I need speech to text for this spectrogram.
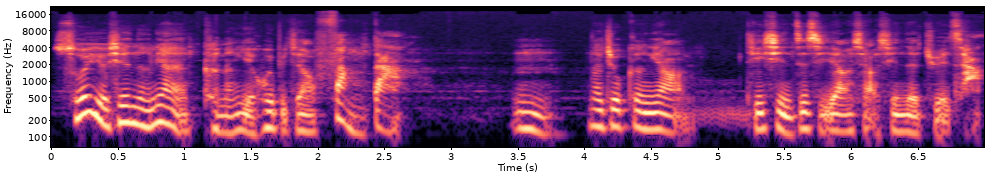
所以有些能量可能也会比较放大，嗯，那就更要提醒自己要小心的觉察，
